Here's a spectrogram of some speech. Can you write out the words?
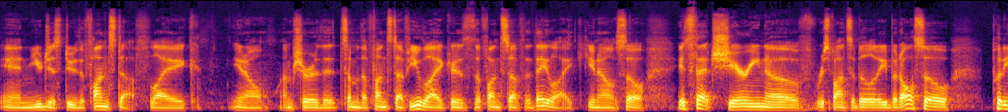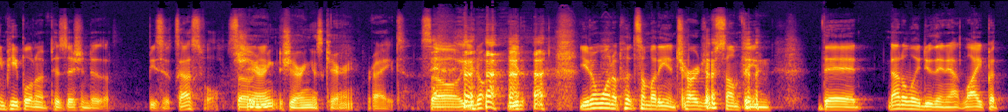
And you just do the fun stuff. Like, you know, I'm sure that some of the fun stuff you like is the fun stuff that they like, you know. So it's that sharing of responsibility, but also putting people in a position to be successful. So sharing, you, sharing is caring. Right. So you don't you, you don't want to put somebody in charge of something that not only do they not like, but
